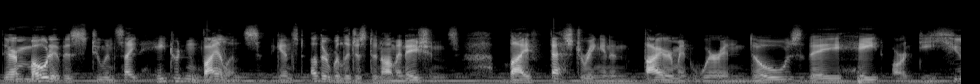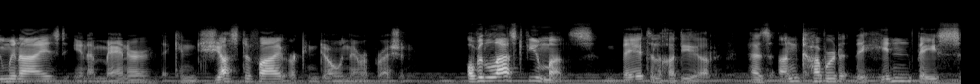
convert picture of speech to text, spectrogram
Their motive is to incite hatred and violence against other religious denominations by festering an environment wherein those they hate are dehumanized in a manner that can justify or condone their oppression. Over the last few months, Bayat Al Ghadeer has uncovered the hidden face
